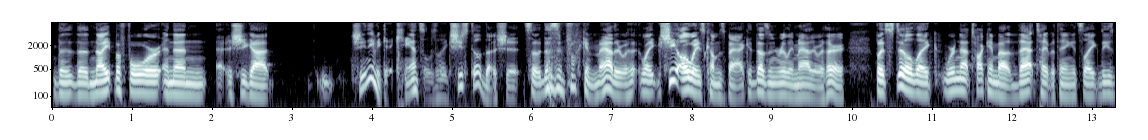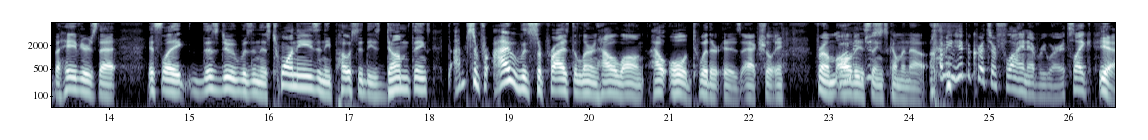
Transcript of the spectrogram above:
the the night before, and then uh, she got. She didn't even get canceled. Like she still does shit, so it doesn't fucking matter with like she always comes back. It doesn't really matter with her, but still, like we're not talking about that type of thing. It's like these behaviors that it's like this dude was in his twenties and he posted these dumb things. I'm surprised. I was surprised to learn how long, how old Twitter is actually from all mean, these just- things coming out. I mean, hypocrites are flying everywhere. It's like Yeah.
